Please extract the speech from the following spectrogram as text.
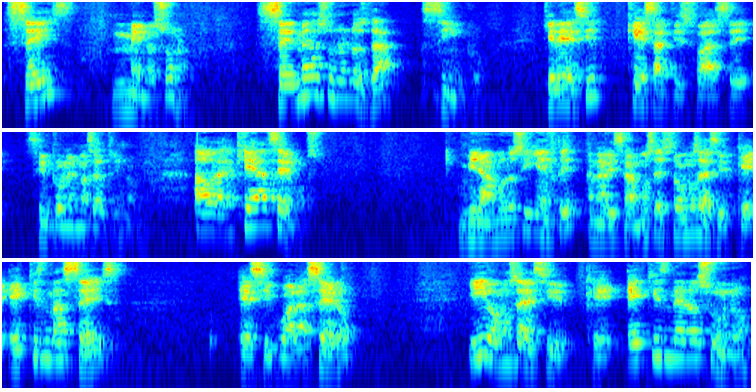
6 menos 1. 6 menos 1 nos da 5. Quiere decir que satisface sin problemas al trinomio. Ahora, ¿qué hacemos? Miramos lo siguiente, analizamos esto, vamos a decir que x más 6 es igual a 0 y vamos a decir que x menos 1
